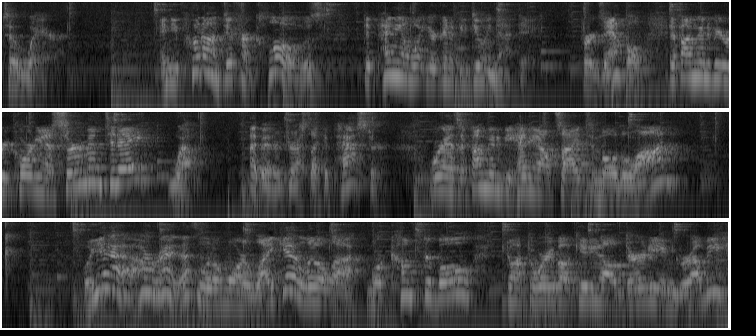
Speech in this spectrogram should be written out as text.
to wear. And you put on different clothes depending on what you're going to be doing that day. For example, if I'm going to be recording a sermon today, well, I better dress like a pastor. Whereas if I'm going to be heading outside to mow the lawn, well, yeah, all right, that's a little more like it, a little uh, more comfortable. Don't have to worry about getting all dirty and grubby.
